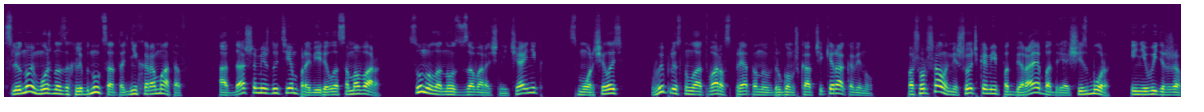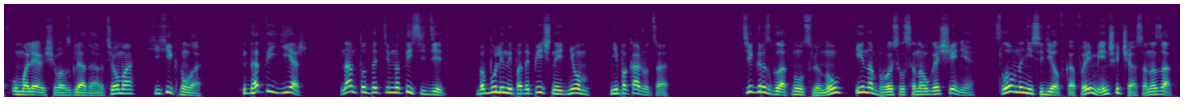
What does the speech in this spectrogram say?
Слюной можно захлебнуться от одних ароматов, а Даша между тем проверила самовар, сунула нос в заварочный чайник, сморщилась, выплеснула отвар в спрятанную в другом шкафчике раковину, пошуршала мешочками, подбирая бодрящий сбор, и, не выдержав умоляющего взгляда Артема, хихикнула. «Да ты ешь! Нам тут до темноты сидеть! Бабулины подопечные днем не покажутся!» Тигр сглотнул слюну и набросился на угощение, словно не сидел в кафе меньше часа назад.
